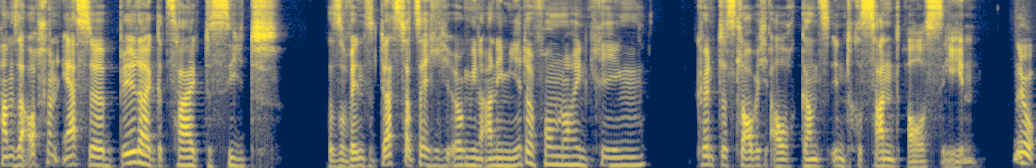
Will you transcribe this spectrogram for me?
haben sie auch schon erste Bilder gezeigt. Das sieht, also wenn sie das tatsächlich irgendwie in animierter Form noch hinkriegen, könnte das, glaube ich, auch ganz interessant aussehen. Jo.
